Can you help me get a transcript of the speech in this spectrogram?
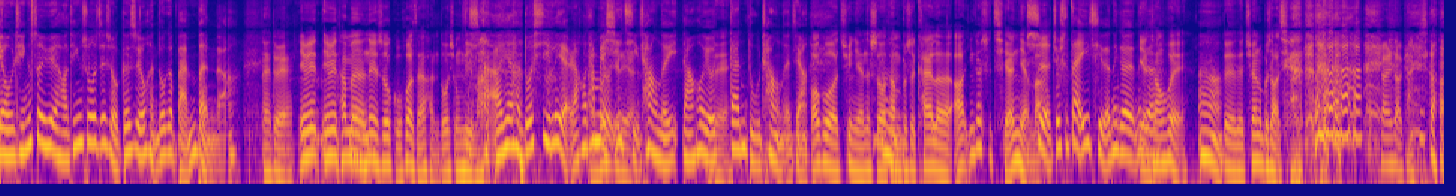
友情岁月，哈，听说这首歌是有很多个版本的。哎，对，因为因为他们那时候古惑仔很多兄弟嘛，而且很多系列，然后他们有一起唱的，然后有单独唱的这样。包括去年的时候，他们不是开了啊，应该是前年吧，是就是在一起的那个那个演唱会，嗯，对对对，圈了不少钱，开玩笑，开玩笑。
